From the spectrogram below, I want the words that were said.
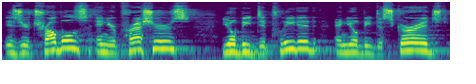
is your troubles and your pressures, you'll be depleted and you'll be discouraged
